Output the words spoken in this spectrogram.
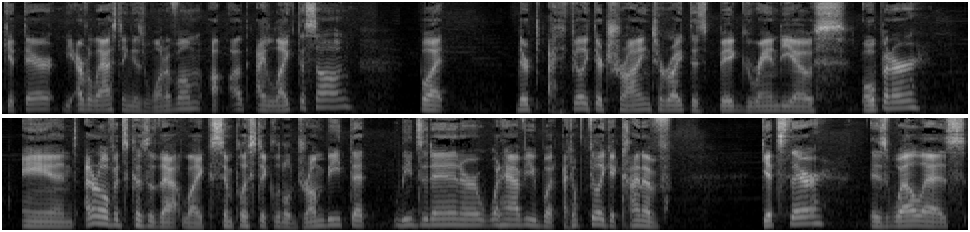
get there. The Everlasting is one of them. I, I, I like the song, but they're I feel like they're trying to write this big grandiose opener, and I don't know if it's because of that like simplistic little drum beat that leads it in or what have you, but I don't feel like it kind of gets there as well as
